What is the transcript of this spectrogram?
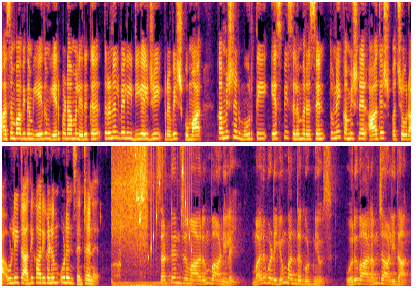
அசம்பாவிதம் ஏதும் ஏற்படாமல் இருக்க Tirunelveli DIG Praveshkumar commissioner Murthy SP Silambarasan துணை கமிஷனர் ஆதர்ஷ் பச்சோரா உள்ளிட்ட அதிகாரிகளும் உடன் சென்றனர். சட்டென்று மாறும் வானிலை. மறுபடியும் வந்த குட் நியூஸ். ஒரு வாரம் ஜாலிதான்.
